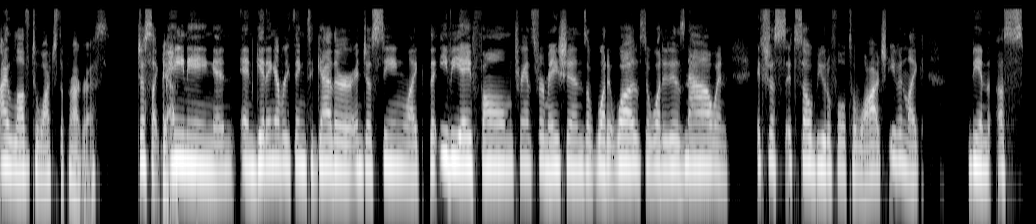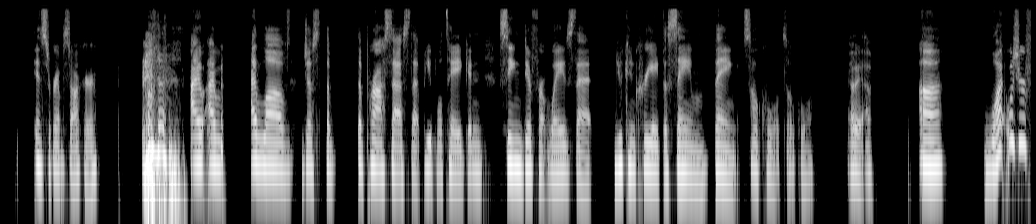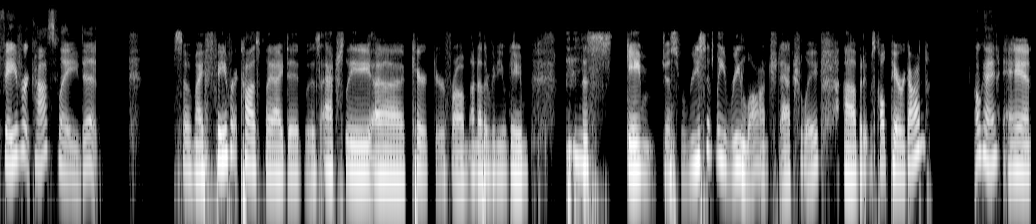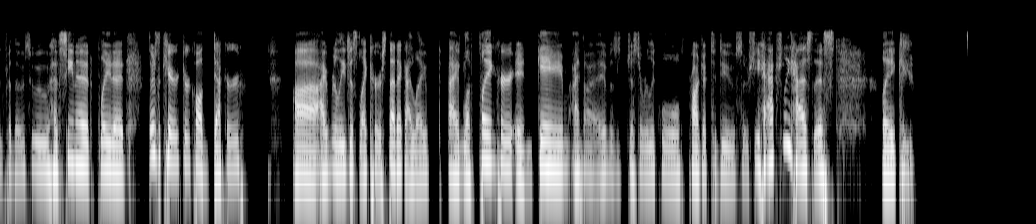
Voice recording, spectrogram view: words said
I love to watch the progress just like yeah. painting and and getting everything together and just seeing like the EVA foam transformations of what it was to what it is now and it's just it's so beautiful to watch even like being a Instagram stalker. I I I love just the the process that people take and seeing different ways that you can create the same thing. It's so cool it's so cool. Oh yeah. Uh what was your favorite cosplay you did? So my favorite cosplay I did was actually a character from another video game. this game just recently relaunched, actually, uh, but it was called Paragon. Okay. And for those who have seen it, played it, there's a character called Dekker. Uh, I really just liked her aesthetic. I liked I loved playing her in game. I thought it was just a really cool project to do. So she actually has this like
